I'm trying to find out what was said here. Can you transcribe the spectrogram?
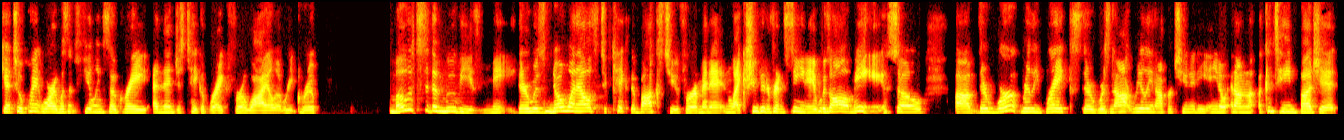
get to a point where I wasn't feeling so great and then just take a break for a while or regroup. Most of the movie is me. There was no one else to kick the box to for a minute and like shoot a different scene. It was all me. So um, there weren't really breaks. There was not really an opportunity, you know, and on a contained budget,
